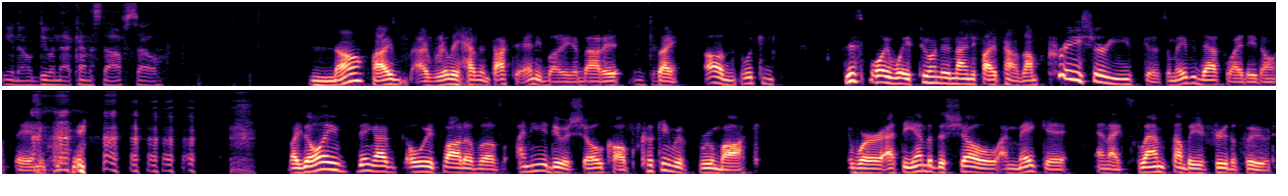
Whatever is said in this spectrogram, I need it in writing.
you know doing that kind of stuff. So no, I I really haven't talked to anybody about it. Okay. It's like, oh, we can. This boy weighs 295 pounds. I'm pretty sure he's good. So maybe that's why they don't say anything. like the only thing I've always thought of of I need to do a show called Cooking with Broo Mak, where at the end of the show I make it and I slam somebody through the food.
